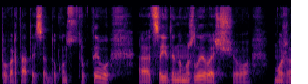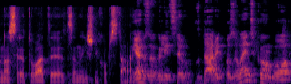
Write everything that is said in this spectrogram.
повертатися до конструктиву. Е, Це єдине можливе, що може нас рятувати за нинішніх обставин. Як взагалі це вдарить по Зеленському? Бо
